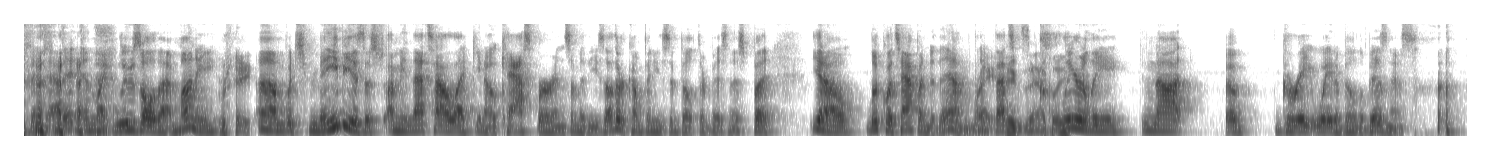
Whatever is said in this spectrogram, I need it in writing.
spend at it and like lose all that money, Right. um, which maybe is a. I mean, that's how like you know Casper and some of these other companies have built their business. But you know, look what's happened to them. Like, Right, that's exactly. clearly not a great way to build a business.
